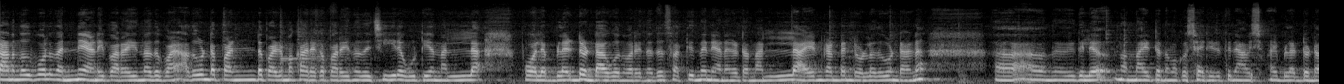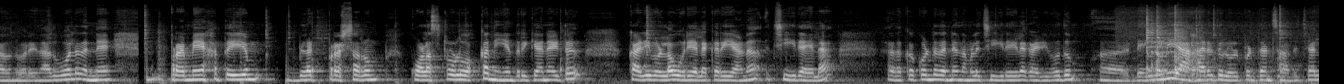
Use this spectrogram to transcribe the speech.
കാണുന്നത് പോലെ തന്നെയാണ് ഈ പറയുന്നത്. അതുകൊണ്ട് പണ്ട് പഴമക്കാരൊക്കെ പറയുന്നത് ചീര കൂട്ടിയാൽ നല്ല പോലെ ബ്ലഡ് ഉണ്ടാകുമെന്ന് പറയുന്നത് സത്യം തന്നെയാണ് കേട്ടോ. നല്ല അയൺ കണ്ടന്റ് ഉള്ളത് കൊണ്ടാണ് ഇതിൽ നന്നായിട്ട് നമുക്ക് ശരീരത്തിന് ആവശ്യമായ ബ്ലഡ് ഉണ്ടാകുമെന്ന് പറയുന്നത്. അതുപോലെ തന്നെ പ്രമേഹത്തെയും ബ്ലഡ് പ്രഷറും കൊളസ്ട്രോളും ഒക്കെ നിയന്ത്രിക്കാനായിട്ട് കഴിവുള്ള ഒരു ഇലക്കറിയാണ് ചീരയില. അതൊക്കെ കൊണ്ട് തന്നെ നമ്മൾ ചീരയില കഴിവതും ഡെയിലി ആഹാരത്തിൽ ഉൾപ്പെടുത്താൻ സാധിച്ചാൽ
